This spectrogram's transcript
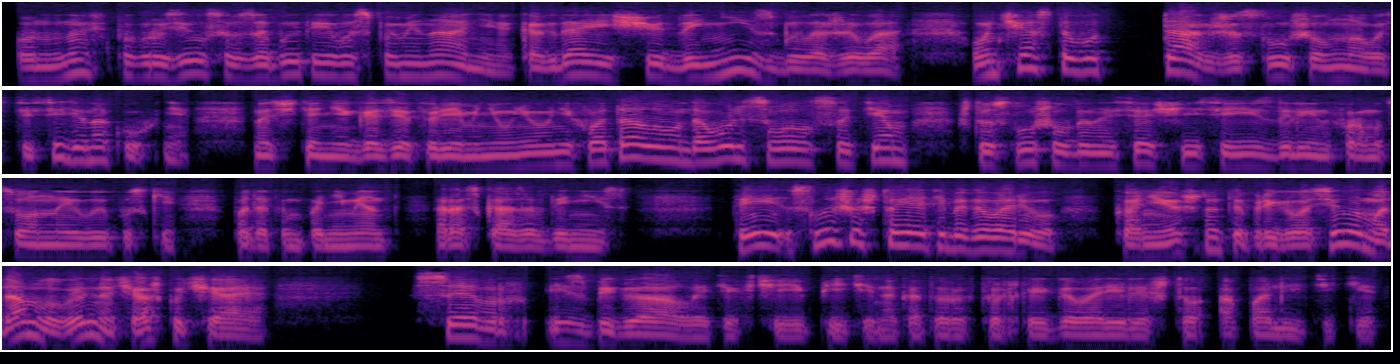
Он вновь погрузился в забытые воспоминания. Когда еще Денис была жива, он часто вот также слушал новости, сидя на кухне. На чтение газет времени у него не хватало, он довольствовался тем, что слушал доносящиеся издали информационные выпуски под аккомпанемент рассказов Денис. «Ты слышишь, что я тебе говорю?» «Конечно, ты пригласила мадам Лувель на чашку чая». Севр избегал этих чаепитий, на которых только и говорили, что о политике.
